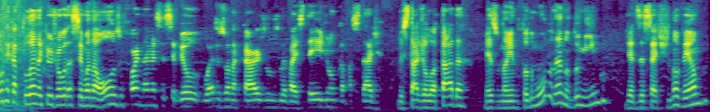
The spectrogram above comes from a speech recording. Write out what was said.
Então, recapitulando aqui o jogo da semana 11, o 49ers recebeu o Arizona Cardinals Levi Stadium, capacidade do estádio lotada, mesmo não indo todo mundo, né? No domingo, dia 17 de novembro.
